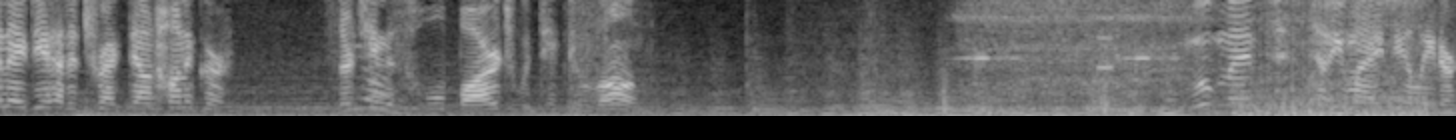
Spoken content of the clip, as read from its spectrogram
An idea how to track down Honecker. Searching this whole barge would take too long. Movement. Tell you my idea later.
